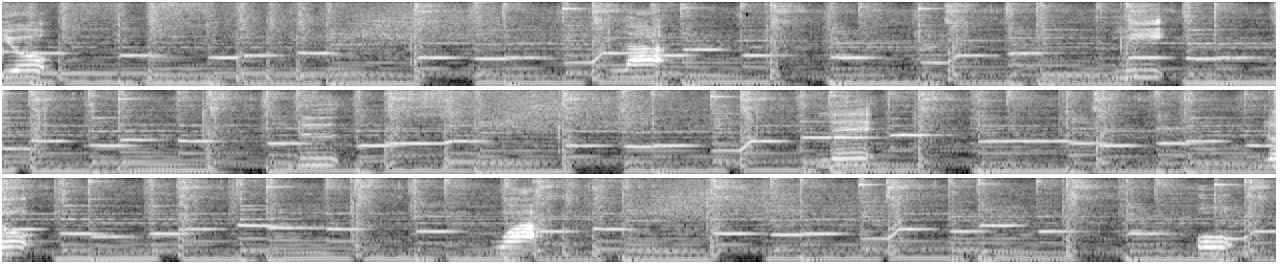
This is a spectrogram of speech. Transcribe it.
よら。る。れ。ろ。わ。お。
